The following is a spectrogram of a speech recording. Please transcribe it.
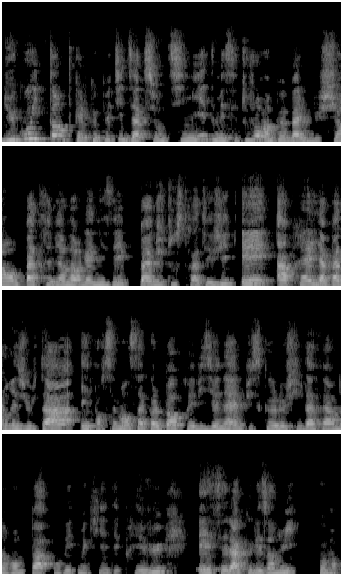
Du coup, ils tentent quelques petites actions timides, mais c'est toujours un peu balbutiant, pas très bien organisé, pas du tout stratégique. Et après, il n'y a pas de résultat et forcément, ça colle pas au prévisionnel puisque le chiffre d'affaires ne rentre pas au rythme qui était prévu. Et c'est là que les ennuis commencent.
